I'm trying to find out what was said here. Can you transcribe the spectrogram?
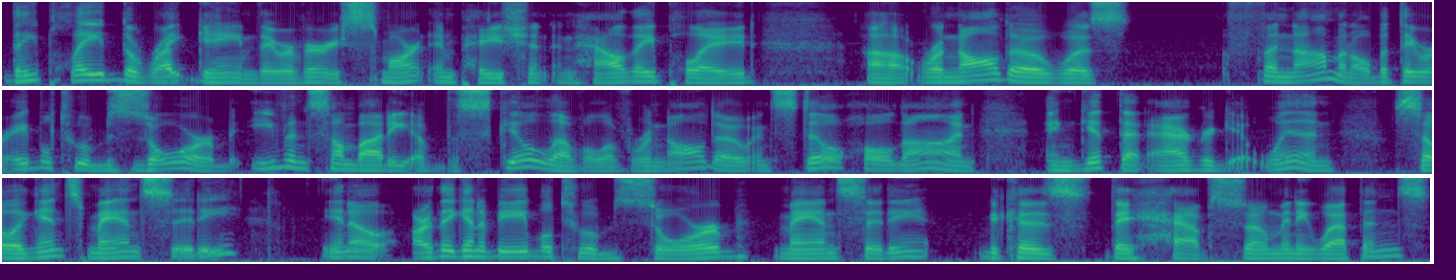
they played the right game. They were very smart and patient in how they played. Uh, Ronaldo was phenomenal, but they were able to absorb even somebody of the skill level of Ronaldo and still hold on and get that aggregate win. So against Man City, you know, are they going to be able to absorb Man City because they have so many weapons?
